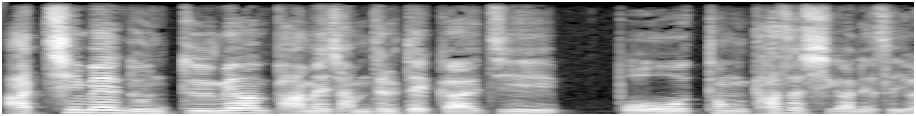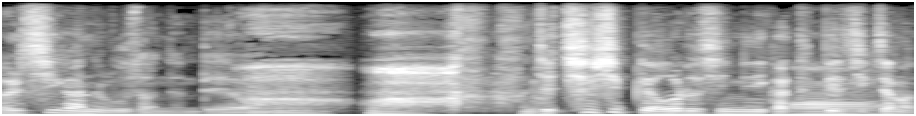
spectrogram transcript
아침에 눈 뜨면 밤에 잠들 때까지 보통 5시간에서 10시간을 웃었는데요. 와. 이제 70대 어르신이니까 특별히 어. 직장은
